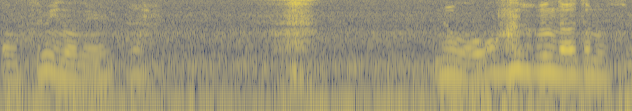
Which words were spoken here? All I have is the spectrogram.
多分罪のね量が多くなると思うんですよ。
